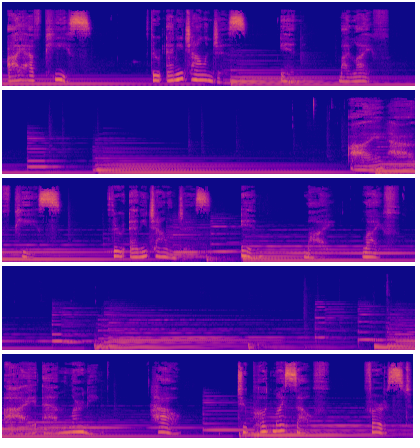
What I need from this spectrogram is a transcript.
I have peace through any challenges in my life. I have peace through any challenges in life. I am learning how to put myself first.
